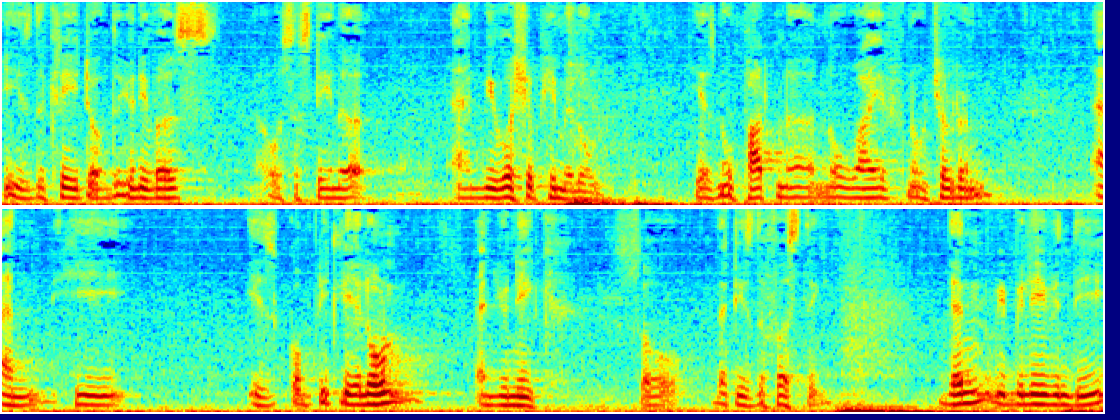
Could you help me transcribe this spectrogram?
He is the creator of the universe, our sustainer, and we worship Him alone. He has no partner, no wife, no children, and He is completely alone and unique. So that is the first thing. Then we believe in the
